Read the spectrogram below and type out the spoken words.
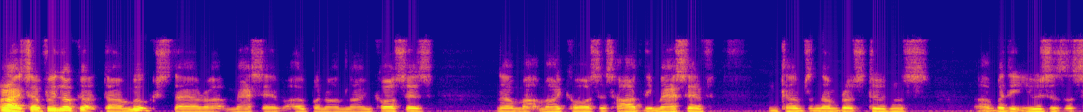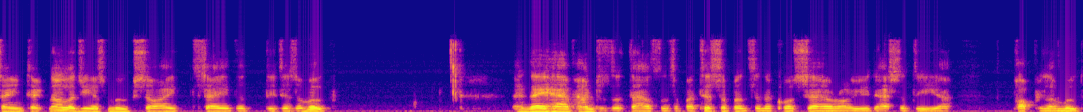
All right, so if we look at uh, MOOCs, they're uh, massive open online courses. Now, my, my, course is hardly massive in terms of number of students, uh, but it uses the same technology as MOOC, so I say that it is a MOOC. And they have hundreds of thousands of participants in the Coursera or Udacity uh, popular MOOC.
